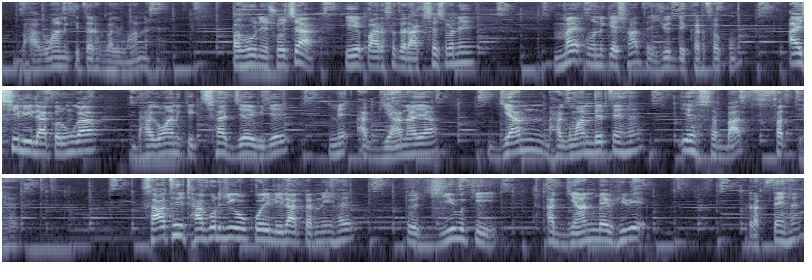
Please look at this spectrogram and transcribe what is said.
भगवान की तरह बलवान हैं। प्रभु ने सोचा कि ये पार्षद राक्षस बने, मैं उनके साथ युद्ध कर सकूँ। ऐसी लीला करूँगा, भगवान की इच्छा जय विजय में अज्ञान आया। ज्ञान भगवान देते हैं, यह सब बात सत्य है। साथ ही ठाकुर जी को कोई लीला करनी है तो जीव की अज्ञान में भी वे रखते हैं।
